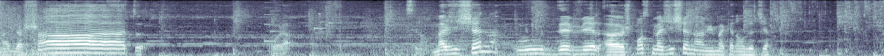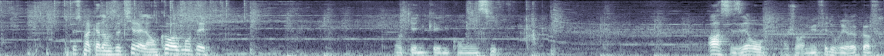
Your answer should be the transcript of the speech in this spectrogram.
On a de la chatte. Voilà. Magician ou Devil euh, Je pense Magician, hein, vu ma cadence de tir. En plus, ma cadence de tir, elle a encore augmenté. Ok, une clé, une ici. Ah, c'est zéro. Ah, j'aurais mieux fait d'ouvrir le coffre.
